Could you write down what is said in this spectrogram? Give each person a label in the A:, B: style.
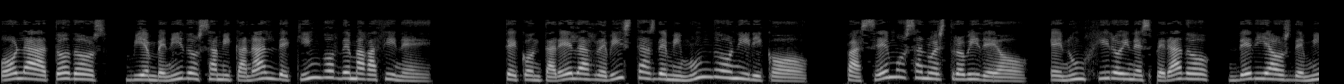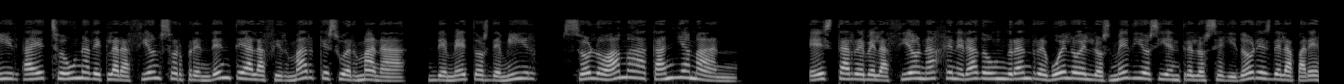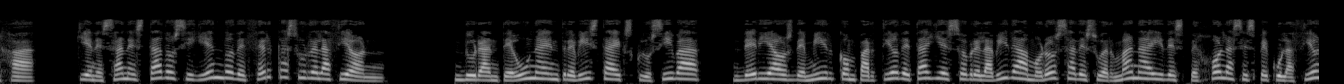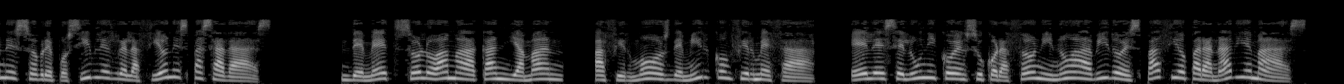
A: Hola a todos, bienvenidos a mi canal de King of the Magazine. Te contaré las revistas de mi mundo onírico. Pasemos a nuestro vídeo. En un giro inesperado, Deria Osdemir ha hecho una declaración sorprendente al afirmar que su hermana, Demet Osdemir, solo ama a Kan Yaman. Esta revelación ha generado un gran revuelo en los medios y entre los seguidores de la pareja, quienes han estado siguiendo de cerca su relación. Durante una entrevista exclusiva, Deria Osdemir compartió detalles sobre la vida amorosa de su hermana y despejó las especulaciones sobre posibles relaciones pasadas. Demet solo ama a Kan Yaman, afirmó Osdemir con firmeza. Él es el único en su corazón y no ha habido espacio para nadie más.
